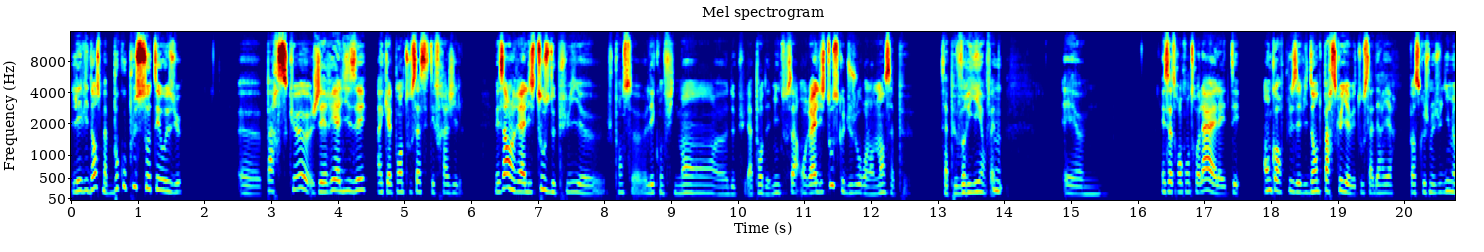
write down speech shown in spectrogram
l'évidence m'a beaucoup plus sauté aux yeux. Euh, parce que j'ai réalisé à quel point tout ça c'était fragile. Mais ça, on le réalise tous depuis, euh, je pense, euh, les confinements, depuis la pandémie, tout ça. On réalise tous que du jour au lendemain, ça peut, ça peut vriller en fait. Mm. Et et cette rencontre-là, elle a été encore plus évidente parce qu'il y avait tout ça derrière. Parce que je me suis dit, mais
